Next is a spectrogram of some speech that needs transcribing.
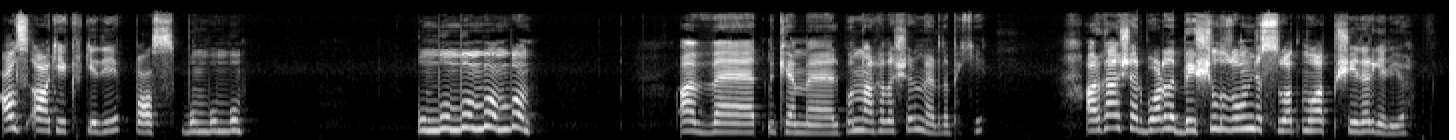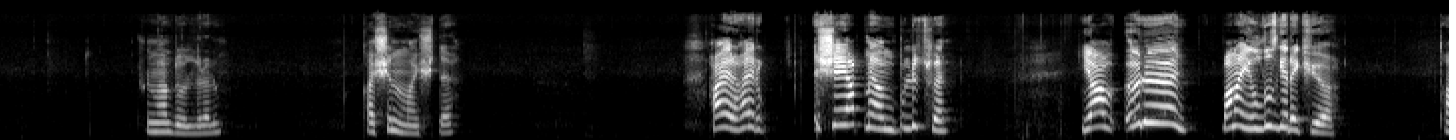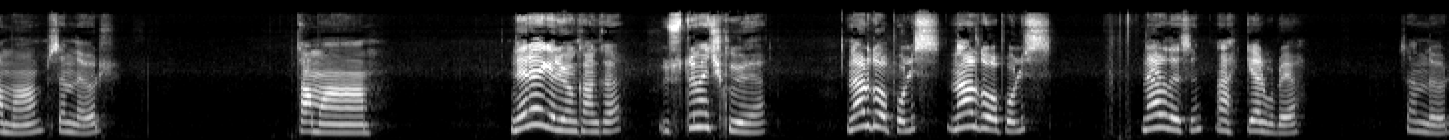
Al AK-47. Bas. Bum bum bum. Bum bum bum bum bum. Evet mükemmel. Bunun arkadaşları nerede peki? Arkadaşlar bu arada 5 yıldız olunca SWAT muvat bir şeyler geliyor. Şunları da öldürelim. Kaşınma işte. Hayır hayır. Şey yapmayalım lütfen. Ya ölün. Bana yıldız gerekiyor. Tamam sen de öl. Tamam. Nereye geliyorsun kanka? Üstüme çıkıyor ya. Nerede o polis? Nerede o polis? Neredesin? Heh gel buraya. Sen de öl.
